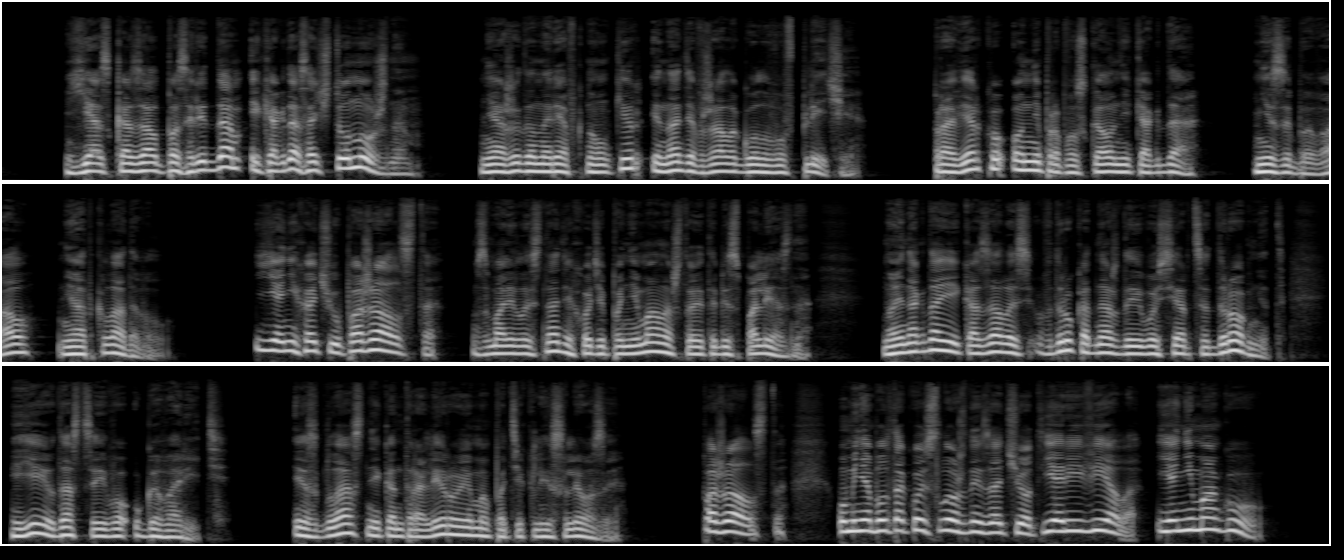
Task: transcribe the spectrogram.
«Я сказал по средам и когда сочту нужным». Неожиданно рявкнул Кир, и Надя вжала голову в плечи. Проверку он не пропускал никогда. Не забывал, не откладывал. «Я не хочу, пожалуйста», — взмолилась Надя, хоть и понимала, что это бесполезно. Но иногда ей казалось, вдруг однажды его сердце дрогнет, и ей удастся его уговорить. Из глаз неконтролируемо потекли слезы. Пожалуйста. У меня был такой сложный зачет. Я ревела. Я не могу».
